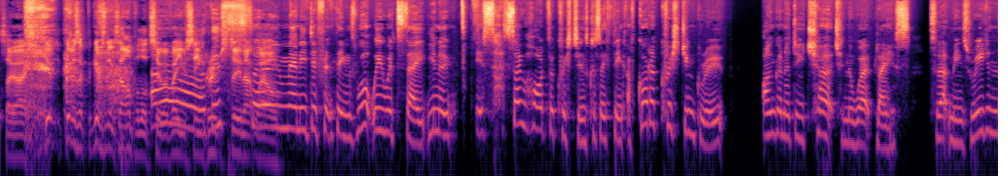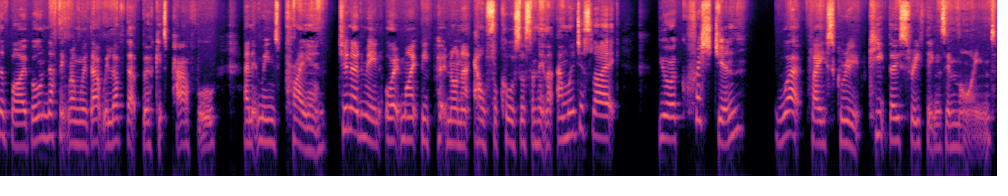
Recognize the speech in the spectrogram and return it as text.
so uh, give, give, us a, give us an example or two oh, of where you've seen oh, groups do that so well. So many different things. What we would say, you know, it's so hard for Christians because they think I've got a Christian group. I'm going to do church in the workplace. So that means reading the Bible. Nothing wrong with that. We love that book. It's powerful and it means praying. Do you know what I mean? Or it might be putting on an alpha course or something like, and we're just like, you're a Christian workplace group. Keep those three things in mind.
